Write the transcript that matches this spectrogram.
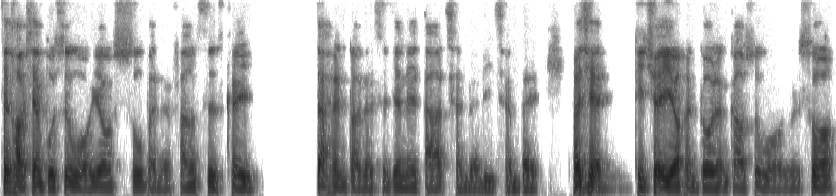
这好像不是我用书本的方式可以在很短的时间内达成的里程碑，而且的确也有很多人告诉我们说，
